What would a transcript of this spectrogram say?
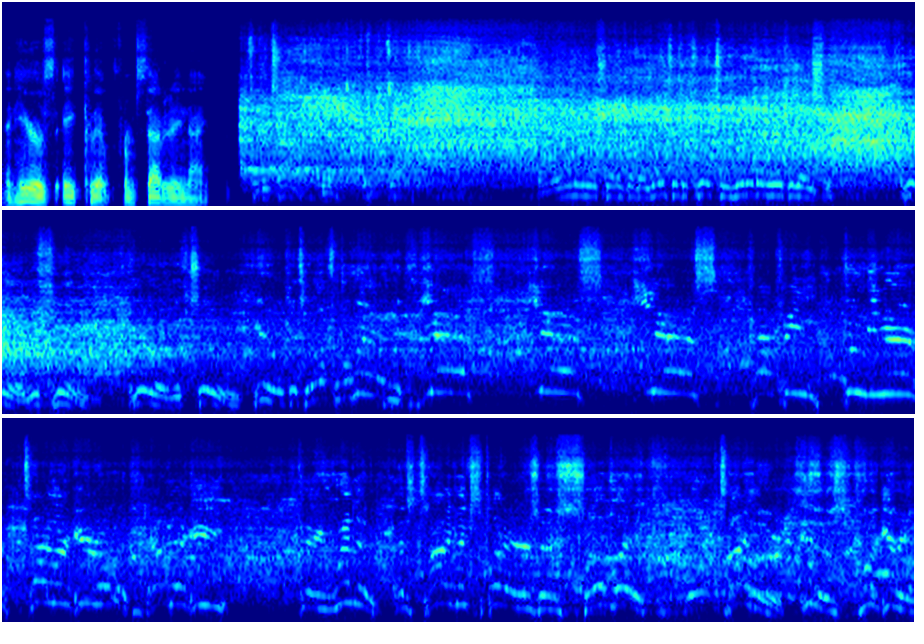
And here's a clip from Saturday night. For the tie. Miami will try to go the way to win it in regulation. Herro with three. Herro with two. Herro gets it off for the win. Yes! Yes! Yes! Happy New Year, Tyler Herro and the Heat. They win it as time expires in Salt Lake. Tyler is the hero.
